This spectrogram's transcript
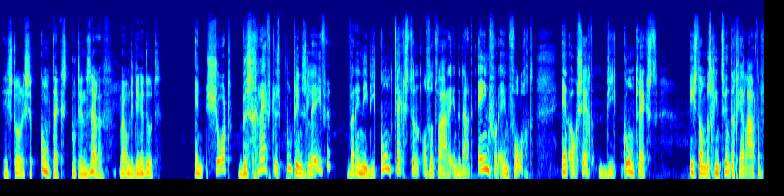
historische context, Poetin zelf, waarom die dingen doet. En Short beschrijft dus Poetins leven, waarin hij die contexten als het ware inderdaad één voor één volgt. En ook zegt, die context is dan misschien twintig jaar later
